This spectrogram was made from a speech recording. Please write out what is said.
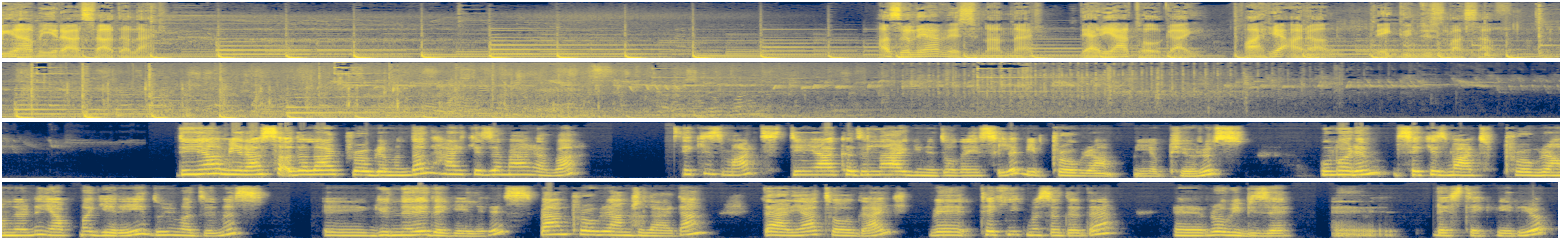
Dünya Mirası Adalar Hazırlayan ve sunanlar Derya Tolgay, Fahri Aral ve Gündüz Masal. Dünya Mirası Adalar programından herkese merhaba. 8 Mart Dünya Kadınlar Günü dolayısıyla bir program yapıyoruz. Umarım 8 Mart programlarını yapma gereği duymadığımız e, günlere de geliriz. Ben programcılardan Derya Tolgay ve teknik masada da e, Robi bize e, destek veriyor.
